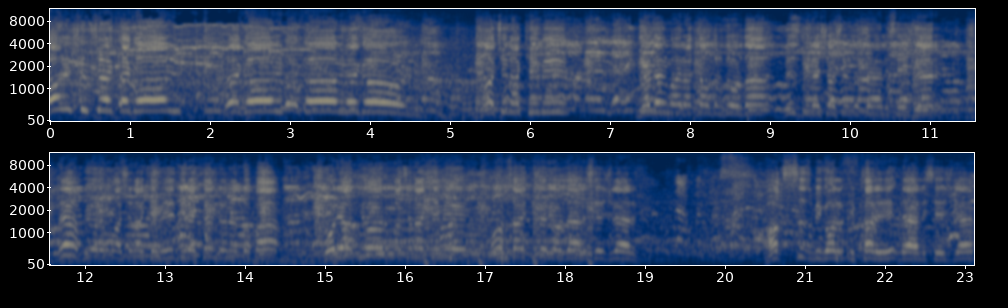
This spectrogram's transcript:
Ali Şimşek ve gol. Ve gol, ve gol, ve gol. Maçın hakemi neden bayrak kaldırdı orada? Biz bile şaşırdık değerli seyirciler. Ne yapıyor bu maçın hakemi? Direkten dönen topa golü atıyor. Maçın hakemi offside'i veriyor değerli seyirciler. Haksız bir gol iptali değerli seyirciler.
